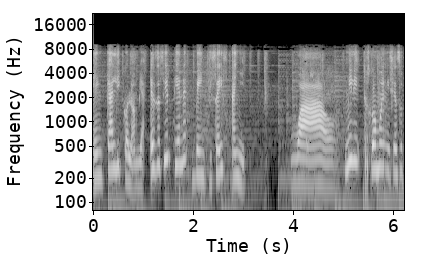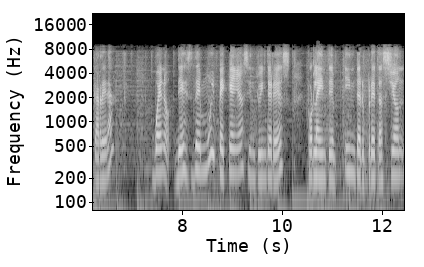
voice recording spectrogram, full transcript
en Cali, Colombia. Es decir, tiene 26 añitos. ¡Wow! Mili, ¿tú cómo inició su carrera? Bueno, desde muy pequeña sintió interés por la inte- interpretación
